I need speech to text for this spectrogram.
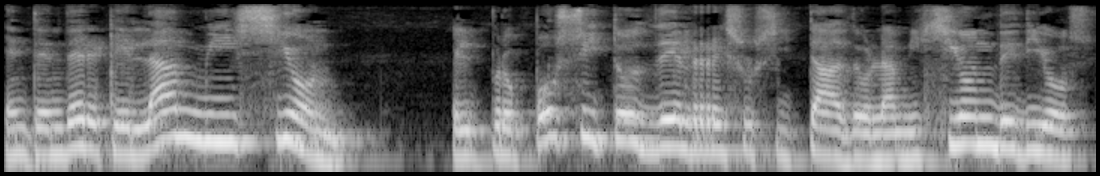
entender que la misión, el propósito del resucitado, la misión de Dios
